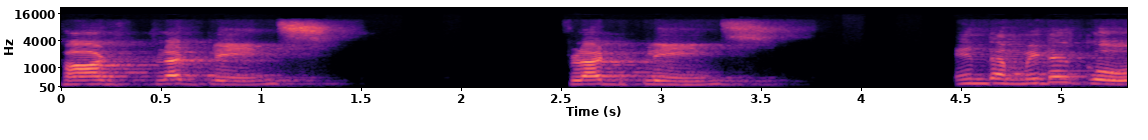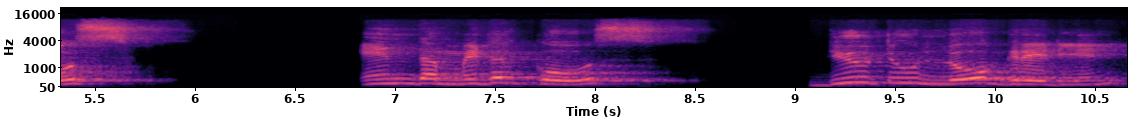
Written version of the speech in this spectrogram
Third, floodplains. Floodplains. In the middle course, in the middle course due to low gradient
